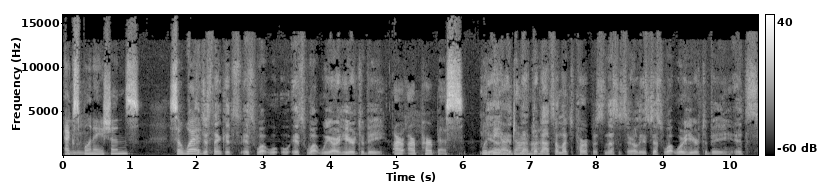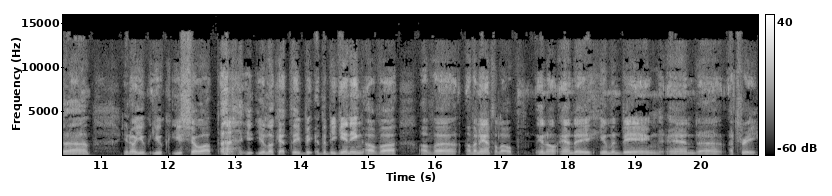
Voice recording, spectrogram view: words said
hmm. explanations. Mm. So what? I just think it's it's what it's what we are here to be. Our our purpose would yeah, be our dharma. Not, but not so much purpose necessarily. It's just what we're here to be. It's uh, you know you you you show up. you, you, look at the the beginning of a of a of an antelope, you know, and a human being and uh, a tree.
